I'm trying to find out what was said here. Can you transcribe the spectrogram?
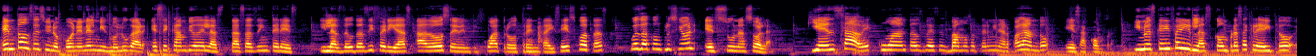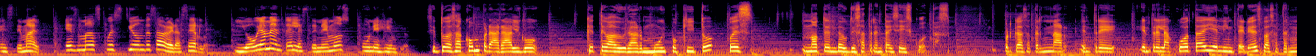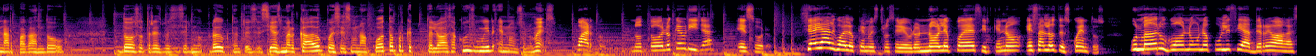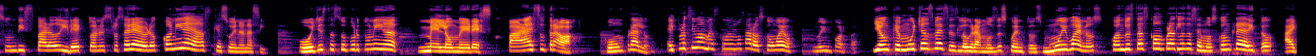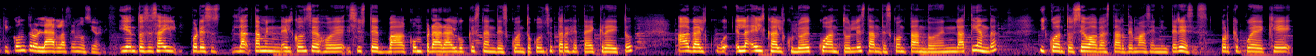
Entonces, si uno pone en el mismo lugar ese cambio de las tasas de interés y las deudas diferidas a 12, 24 o 36 cuotas, pues la conclusión es una sola. ¿Quién sabe cuántas veces vamos a terminar pagando esa compra? Y no es que diferir las compras a crédito esté mal, es más cuestión de saber hacerlo. Y obviamente les tenemos un ejemplo. Si tú vas a comprar algo que te va a durar muy poquito, pues no te endeudes a 36 cuotas, porque vas a terminar entre, entre la cuota y el interés, vas a terminar pagando dos o tres veces el mismo producto. Entonces, si es mercado, pues es una cuota porque tú te lo vas a consumir en un solo mes. Cuarto, no todo lo que brilla es oro. Si hay algo a lo que nuestro cerebro no le puede decir que no, es a los descuentos. Un madrugón o una publicidad de rebaja es un disparo directo a nuestro cerebro con ideas que suenan así. Oye, esta es tu oportunidad, me lo merezco, para eso trabajo cómpralo. El próximo mes comemos arroz con huevo, no importa. Y aunque muchas veces logramos descuentos muy buenos, cuando estas compras las hacemos con crédito, hay que controlar las emociones. Y entonces ahí, por eso es también el consejo de si usted va a comprar algo que está en descuento con su tarjeta de crédito, haga el cálculo de cuánto le están descontando en la tienda y cuánto se va a gastar de más en intereses, porque puede que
